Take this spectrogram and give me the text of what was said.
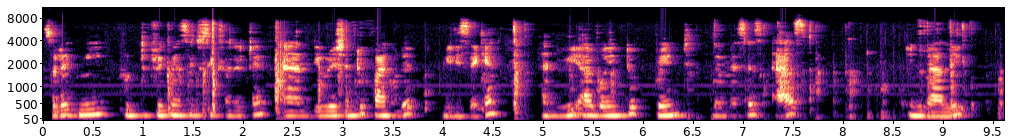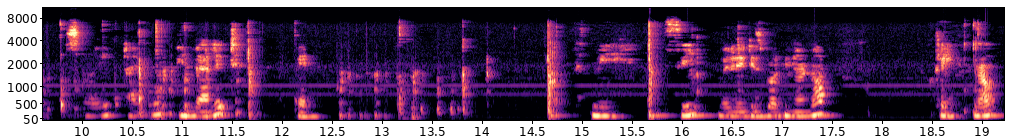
So let me put the frequency to 610 and duration to 500 millisecond and we are going to print the message as invalid sorry typo invalid pin. Let me see whether it is working or not. Okay now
